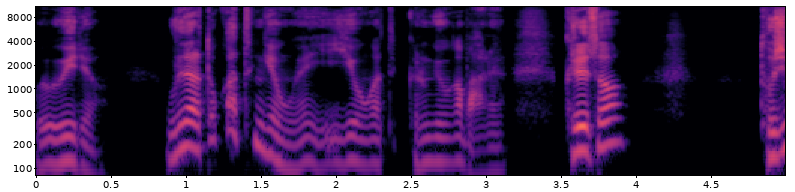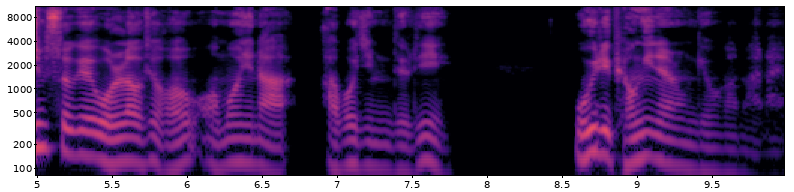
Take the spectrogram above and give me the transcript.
오히려 우리나라 똑같은 경우에 이 경우가 그런 경우가 많아요. 그래서 도심 속에 올라오신 어, 머니나 아버님들이 오히려 병이 나는 경우가 많아요.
